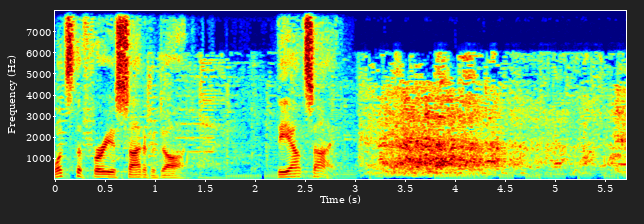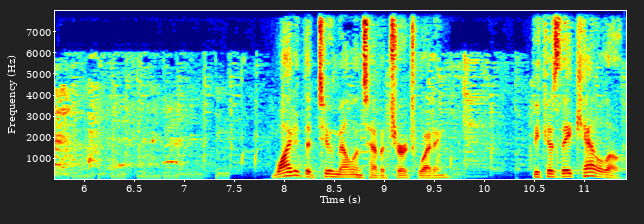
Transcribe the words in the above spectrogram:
What's the furriest side of a dog? The outside. Why did the two melons have a church wedding? Because they cantaloupe.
